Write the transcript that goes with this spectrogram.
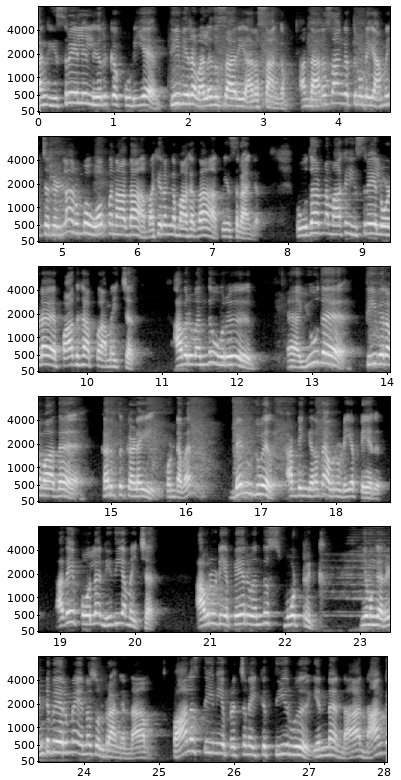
அங்கு இஸ்ரேலில் இருக்கக்கூடிய தீவிர வலதுசாரி அரசாங்கம். அந்த அரசாங்கத்தினுடைய அமைச்சர்கள்லாம் ரொம்ப ஓப்பனாக தான் பகிரங்கமாக தான் பேசுகிறாங்க உதாரணமாக இஸ்ரேலோட பாதுகாப்பு அமைச்சர். அவர் வந்து ஒரு யூத தீவிரவாத கருத்துக்களை கொண்டவர். பென்குவிர் அப்படிங்கிறது அவருடைய பேர். அதே போல நிதியமைச்சர் அவருடைய பேர் வந்து ஸ்மோட்ரிக். இவங்க ரெண்டு பேருமே என்ன சொல்கிறாங்கன்னா பாலஸ்தீனிய பிரச்சனைக்கு தீர்வு என்னன்னா நாங்க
